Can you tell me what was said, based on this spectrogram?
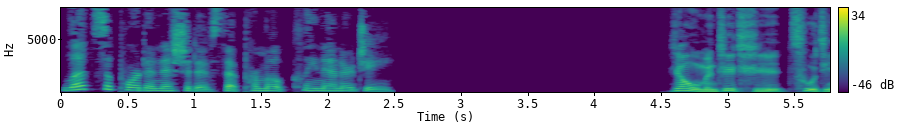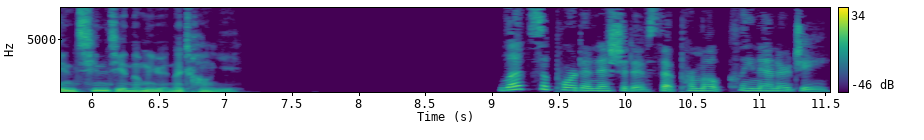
Let's support initiatives that promote clean energy. 让我们支持促进清洁能源的倡议。 Let's support initiatives that promote clean energy.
